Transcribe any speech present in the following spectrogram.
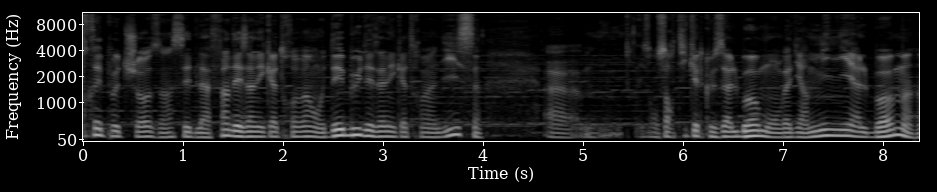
très peu de choses. hein. C'est de la fin des années 80 au début des années 90. Euh, ils ont sorti quelques albums, ou on va dire mini-albums,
